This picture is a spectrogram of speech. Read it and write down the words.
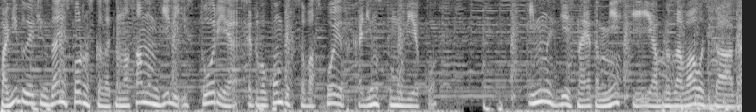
По виду этих зданий сложно сказать, но на самом деле история этого комплекса восходит к XI веку. Именно здесь, на этом месте, и образовалась Гаага.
